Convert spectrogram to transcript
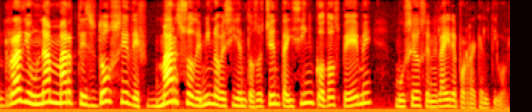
Radio UNAM, martes 12 de marzo de 1985, 2 pm, Museos en el Aire por Raquel Tibol.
